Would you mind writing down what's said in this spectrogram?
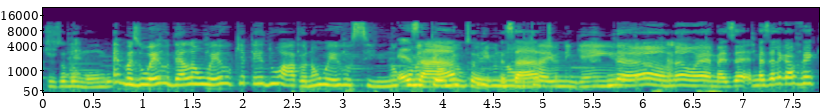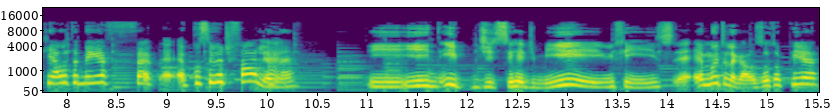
de todo mundo. É, mas o erro dela é um erro que é perdoável, não um erro assim. Não cometeu nenhum Exato, crime, não exato. traiu ninguém. Não, É. não é, mas é, mas é legal ver que ela também é, fa- é possível de falha, É. né? E, e, e de se redimir, enfim, isso é, é muito legal. Zootopia,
